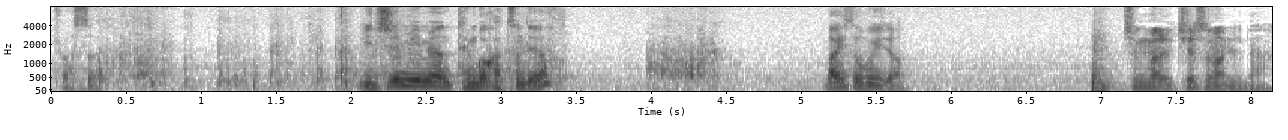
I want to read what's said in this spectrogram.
좋았어. 이쯤이면 된 것 같은데요? 맛있어 보이죠? 정말 죄송합니다.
